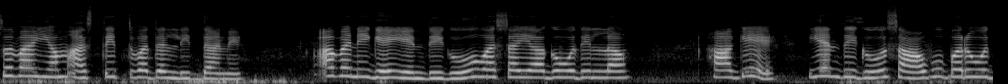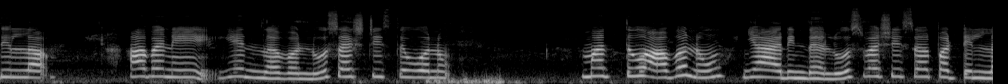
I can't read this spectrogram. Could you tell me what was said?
ಸ್ವಯಂ ಅಸ್ತಿತ್ವದಲ್ಲಿದ್ದಾನೆ. ಅವನಿಗೆ ಎಂದಿಗೂ ವಸೆಯಾಗುವುದಿಲ್ಲ ಹಾಗೆ ಎಂದಿಗೂ ಸಾವು ಬರುವುದಿಲ್ಲ. ಅವನೇ ಎಲ್ಲವನ್ನು ಸೃಷ್ಟಿಸುವನು. ಮತ್ತು ಅವನು ಯಾರಿಂದಲೂ ಸ್ಪರ್ಶಿಸಲ್ಪಟ್ಟಿಲ್ಲ.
